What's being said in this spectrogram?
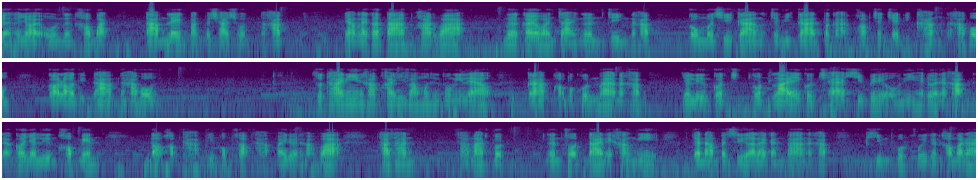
จะทยอยโอนเงินเข้าบัตรตามเลขบัตรประชาชนนะครับ อย่างไรก็ตามคาดว่าเมื่อใกล้วันจ่ายเงินจริงนะครับกรมบัญชีกลางจะมีการประกาศความชัดเจนอีกครั้งนะครับ ผมก็รอติดตามนะครับผม สุดท้ายนี้นะครับใครที่ฟังมาถึงตรงนี้แล้วกราบขอบพระคุณมากนะครับ อย่าลืมกดกดไลค์กดแชร์คลิปวิดีโอนี้ให้ด้วยนะครับ แล้วก็อย่าลืมคอมเมนต์ตอบคำถามที่ผมสอบถามไปด้วยนะครับว่า ถ้าท่านสามารถกดเงินสดได้ในครั้งนี้ จะนำไปซื้ออะไรกันบ้างนะครับ พิมพ์พูดคุยกันเข้ามาได้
